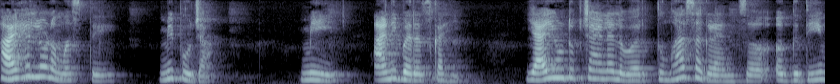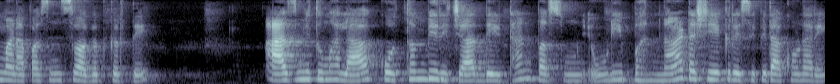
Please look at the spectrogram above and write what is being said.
हाय हॅलो नमस्ते मी पूजा. मी आणि बरंच काही. या यूट्यूब चॅनलवर तुम्हा सगळ्यांचं अगदी मनापासून स्वागत करते. आज मी तुम्हाला कोथिंबिरीच्या देठांपासून एवढी भन्नाट अशी एक रेसिपी दाखवणार आहे.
